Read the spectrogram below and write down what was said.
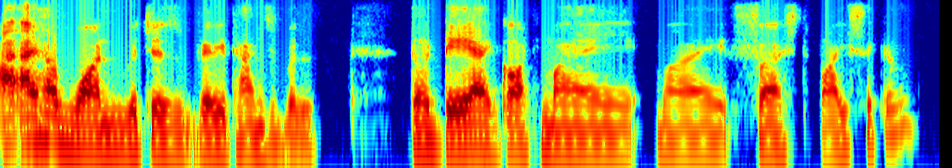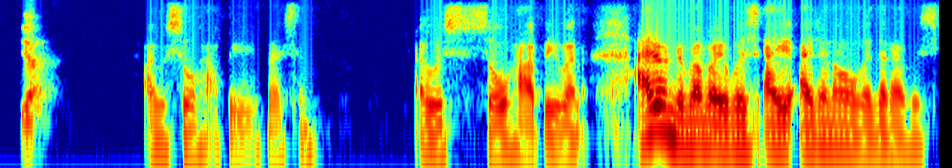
I I have one which is very tangible. The day I got my my first bicycle. Yeah. I was so happy, person. I was so happy when I don't remember. It was I I don't know whether I was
